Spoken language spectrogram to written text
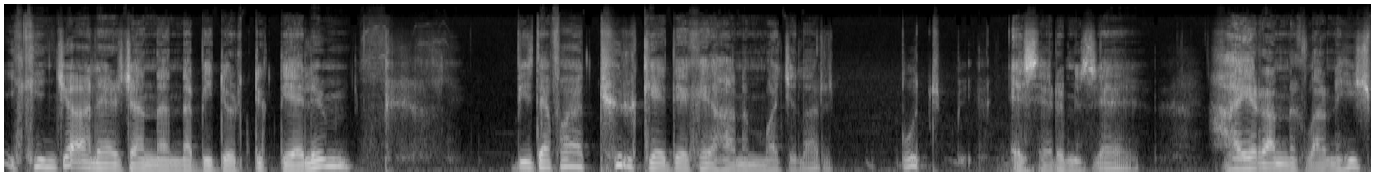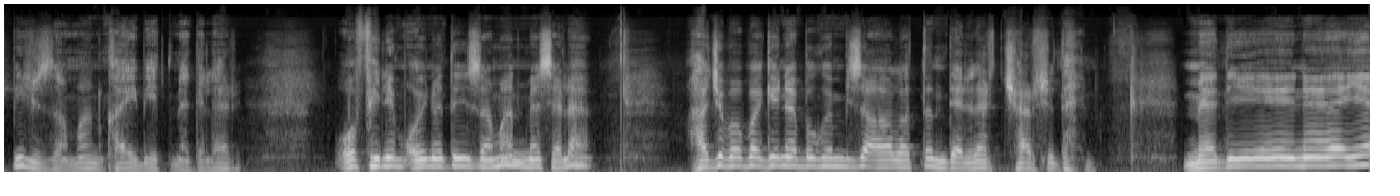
İkinci alerjandan da bir dörtlük diyelim. Bir defa Türkiye'deki hanım bacılar bu eserimize hayranlıklarını hiçbir zaman kaybetmediler. O film oynadığı zaman mesela Hacı Baba yine bugün bizi ağlattın derler çarşıda. Medine'ye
